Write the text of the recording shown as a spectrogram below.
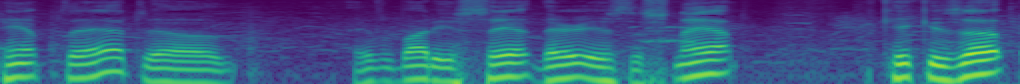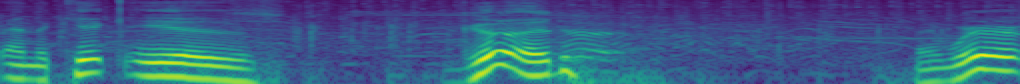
tempt that. Uh, everybody is set. There is the snap. The kick is up, and the kick is good. good. And we're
